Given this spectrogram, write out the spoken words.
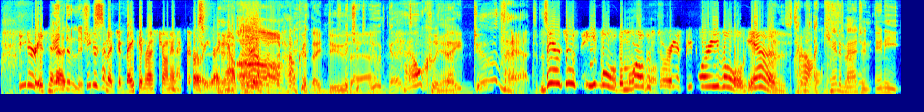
Cedar is in And a delicious. Cedar's in a Jamaican restaurant in a curry right now. Oh, how could they do What you that? do with goats. How could Yeah. they do that? This, They're just evil. The moral of the awful. story is people are evil. that Yeah. I, terrible. I That's can't terrible. imagine any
